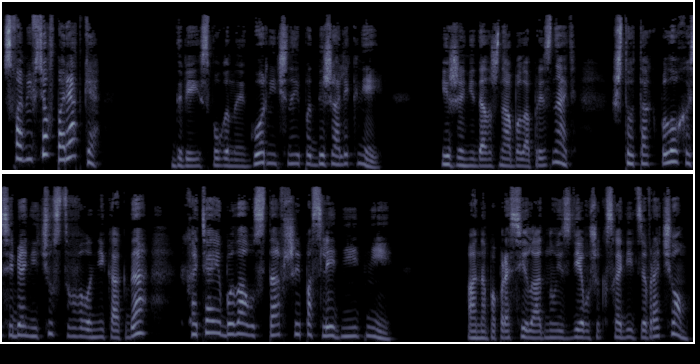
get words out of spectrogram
с вами все в порядке?» Две испуганные горничные подбежали к ней. И же не должна была признать, что так плохо себя не чувствовала никогда, хотя и была уставшей последние дни. Она попросила одну из девушек сходить за врачом,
